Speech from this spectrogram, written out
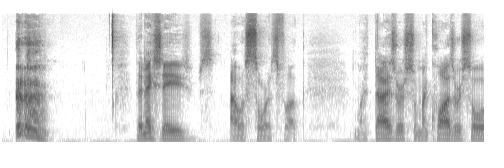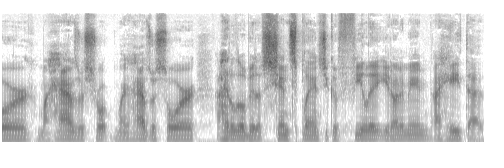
the next day, I was sore as fuck. My thighs were sore, my quads were sore, my hands were sore, my hands were sore. I had a little bit of shin splints. You could feel it. You know what I mean? I hate that.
